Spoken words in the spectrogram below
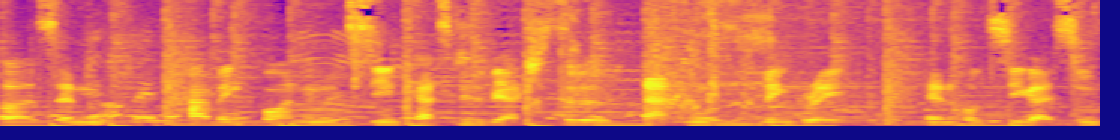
us and having fun and seeing Cassidy's reactions to the animals. It's been great, and hope to see you guys soon.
